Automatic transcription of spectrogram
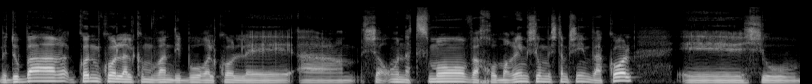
מדובר קודם כל על כמובן דיבור על כל אה, השעון עצמו והחומרים שהוא משתמשים והכל אה, שהוא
